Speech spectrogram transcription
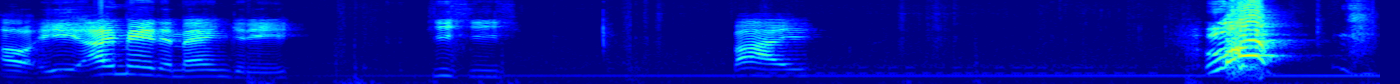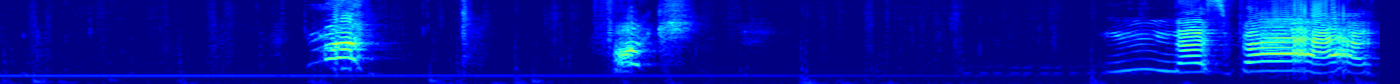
Oh, he I made him angry. Hee hee. Bye. What? Ah! Fuck! That's bad!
